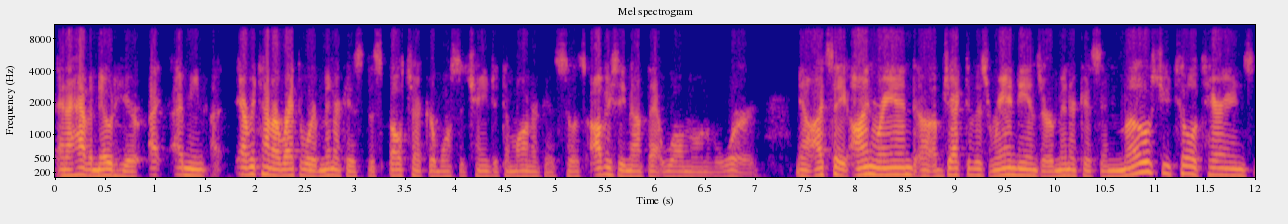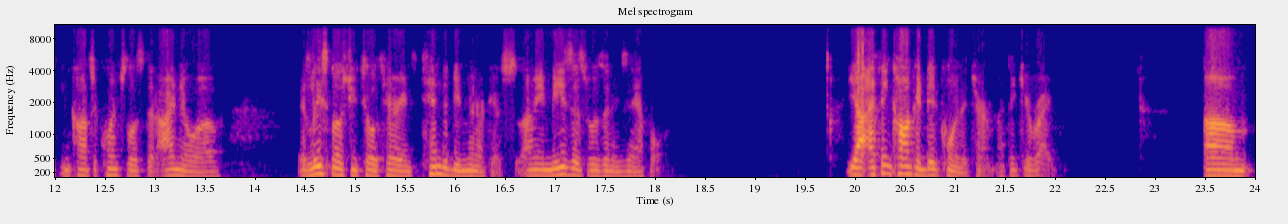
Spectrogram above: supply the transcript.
and I have a note here. I, I mean, every time I write the word minarchist, the spell checker wants to change it to monarchist, so it's obviously not that well known of a word. Now, I'd say Ayn Rand, uh, objectivists, Randians, or minarchists, and most utilitarians and consequentialists that I know of, at least most utilitarians, tend to be minarchists. I mean, Mises was an example. Yeah, I think Konkin did coin the term. I think you're right. Um,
